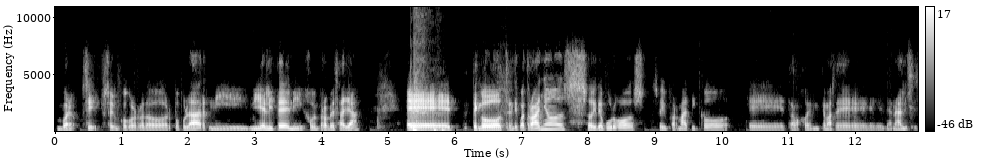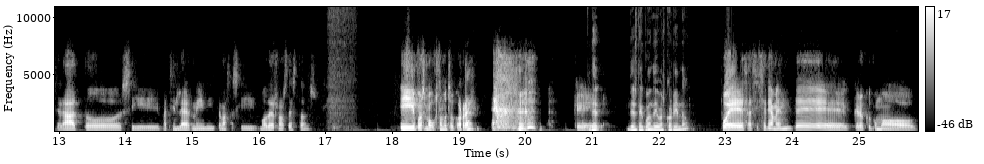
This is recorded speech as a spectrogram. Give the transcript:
Bueno, sí, soy un corredor popular, ni, ni élite, ni joven promesa ya. Eh, tengo 34 años, soy de Burgos, soy informático, eh, trabajo en temas de, análisis de datos y machine learning y temas así modernos de estos. Y pues me gusta mucho correr. ¿Desde cuándo ibas corriendo? Pues así seriamente, creo que como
